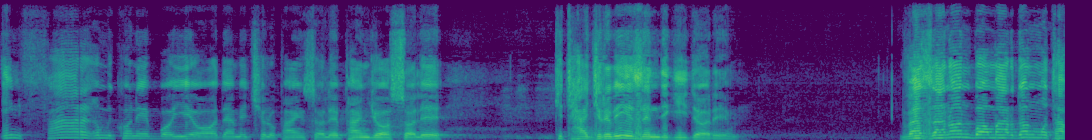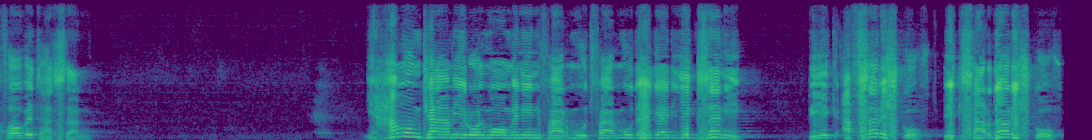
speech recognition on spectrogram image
این فرق می‌کنه با یه آدم 45 ساله 50 ساله که تجربه زندگی داره. و زنان با مردان متفاوت هستند. همون که المؤمنین فرمود فرمود اگر یک زنی به یک افسرش گفت به یک سردارش گفت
